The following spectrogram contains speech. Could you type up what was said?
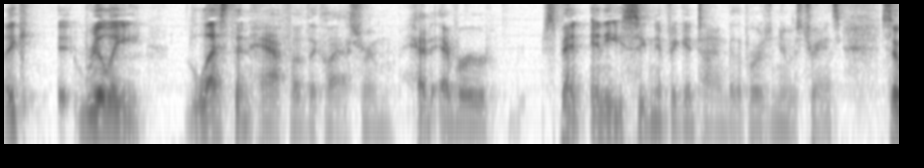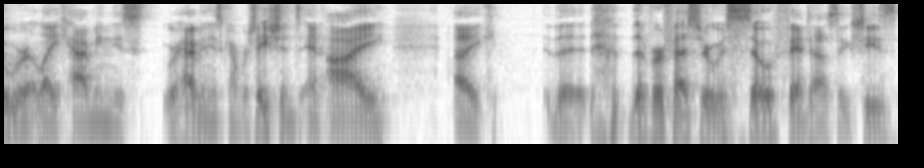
like really less than half of the classroom had ever spent any significant time with a person who was trans. So we're like having these we're having these conversations and I like the the professor was so fantastic. She's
